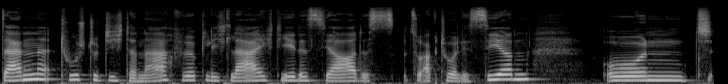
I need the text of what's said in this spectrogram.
dann tust du dich danach wirklich leicht, jedes Jahr das zu aktualisieren. Und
